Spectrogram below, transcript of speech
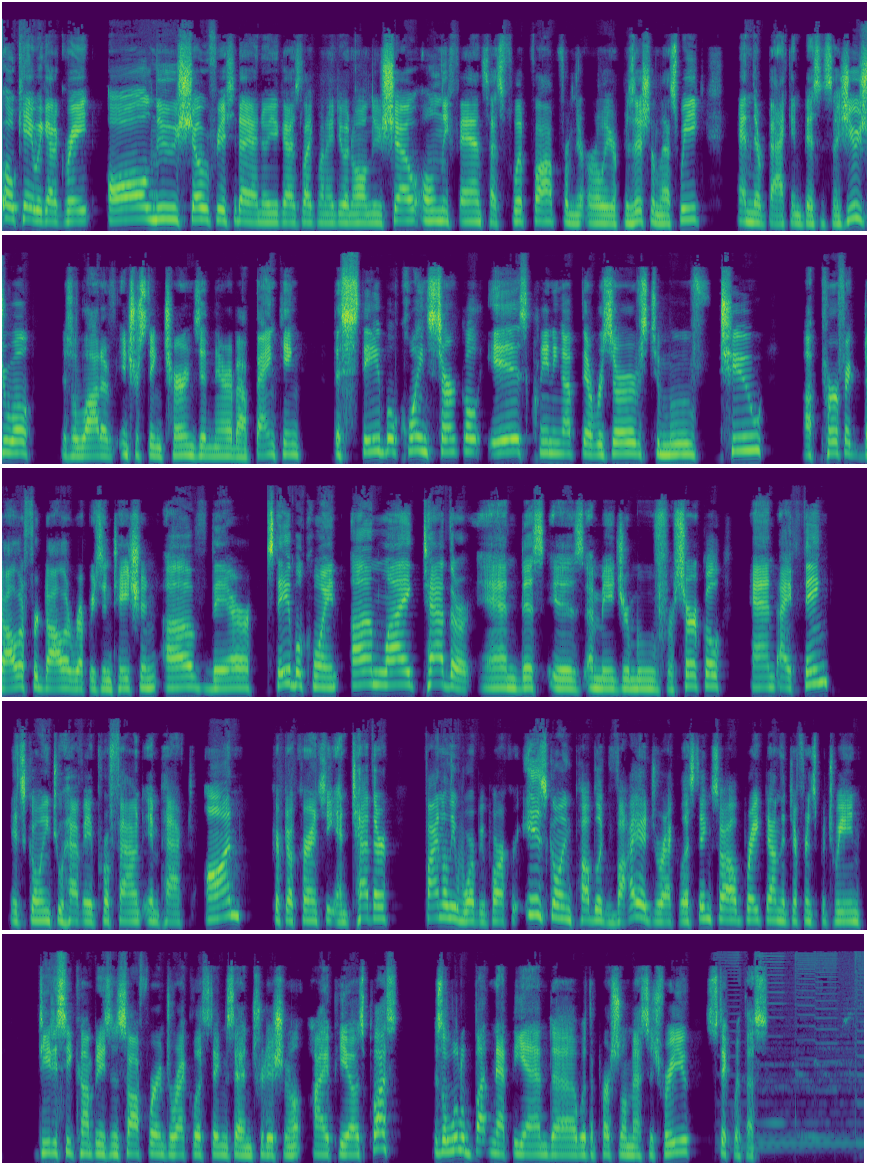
Okay, we got a great all new show for you today. I know you guys like when I do an all new show. OnlyFans has flip flop from their earlier position last week, and they're back in business as usual. There's a lot of interesting turns in there about banking. The stablecoin circle is cleaning up their reserves to move to a perfect dollar for dollar representation of their stablecoin, unlike Tether. And this is a major move for Circle. And I think it's going to have a profound impact on cryptocurrency and Tether. Finally, Warby Parker is going public via direct listing. So I'll break down the difference between D2C companies and software and direct listings and traditional IPOs. Plus, there's a little button at the end uh, with a personal message for you. Stick with us.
